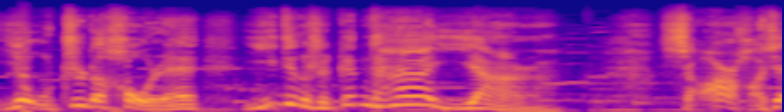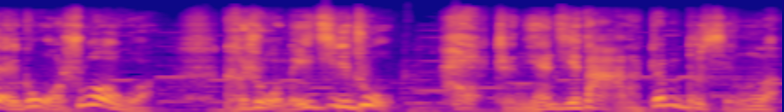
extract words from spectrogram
幼枝的后人一定是跟他一样啊。小二好像也跟我说过，可是我没记住。哎，这年纪大了，真不行了。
